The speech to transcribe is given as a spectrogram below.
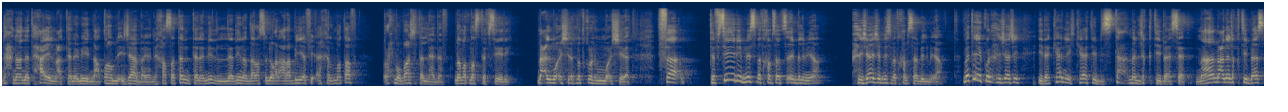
نحن نتحايل مع التلاميذ نعطوهم الإجابة. يعني خاصة التلاميذ الذين درسوا اللغة العربية في آخر المطاف روح مباشرة للهدف. نمط نص تفسيري. مع المؤشرات نذكر المؤشرات فتفسيري بنسبة 95% حجاجي بنسبة 5% متى يكون حجاجي؟ إذا كان الكاتب استعمل الاقتباسات ما معنى الاقتباس؟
